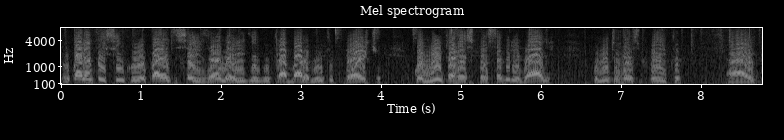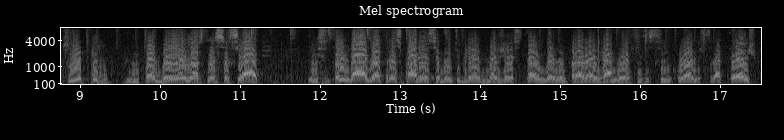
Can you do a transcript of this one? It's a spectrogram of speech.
Com 45, 46 anos aí de um trabalho muito forte, com muita responsabilidade, com muito respeito à equipe e também aos nossos associados. Isso tem dado uma transparência muito grande na gestão, no planejamento de cinco anos estratégico,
